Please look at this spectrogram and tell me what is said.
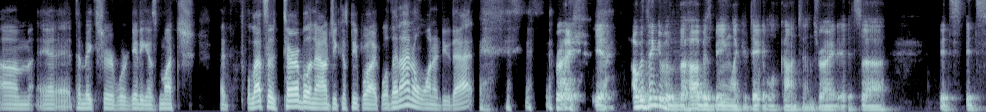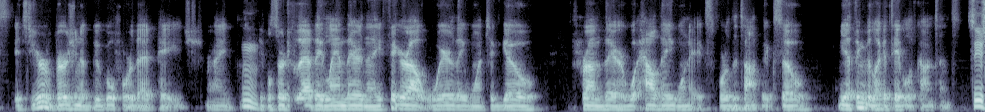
um, and, to make sure we're getting as much. Well, that's a terrible analogy because people are like, well, then I don't want to do that. right. Yeah. I would think of the hub as being like your table of contents, right? It's uh it's it's it's your version of Google for that page, right? Mm. People search for that, they land there, and they figure out where they want to go from there, what how they want to explore the topic. So yeah, think of it like a table of contents. So you're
